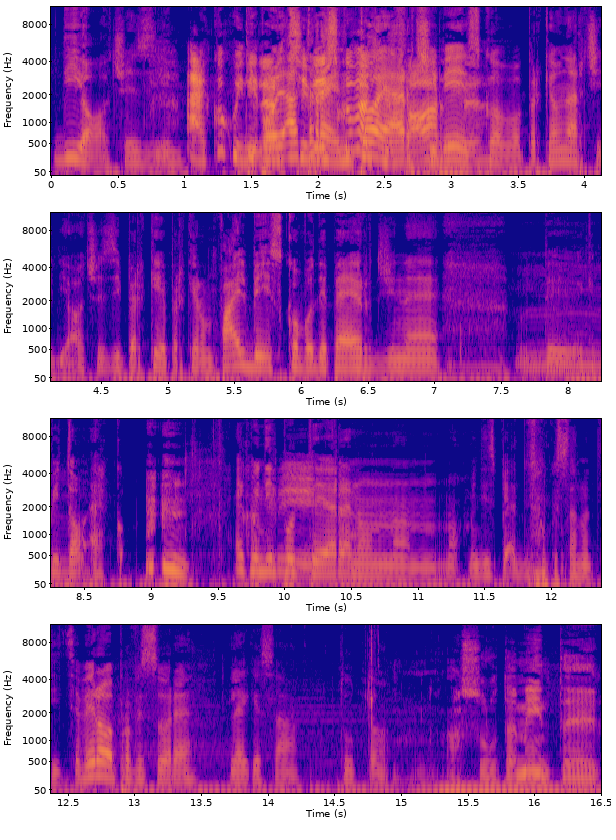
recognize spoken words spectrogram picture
diocesi. Ecco, quindi Tipo, l'arcivescovo è, è forte. arcivescovo perché è un'arcidiocesi. Perché? Perché non fa il vescovo de Pergine, de- Mm. capito? Ecco. e quindi il potere non, non- no, mi dispiace di questa notizia. Vero, professore? Lei che sa tutto. Assolutamente,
